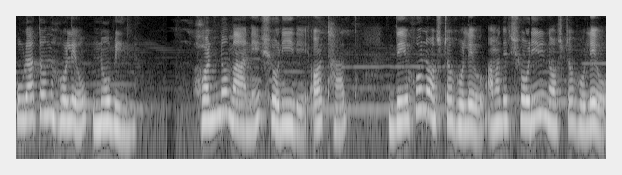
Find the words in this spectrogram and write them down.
পুরাতন হলেও নবীন। হন্য মানে শরীরে, অর্থাৎ দেহ নষ্ট হলেও, আমাদের শরীর নষ্ট হলেও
